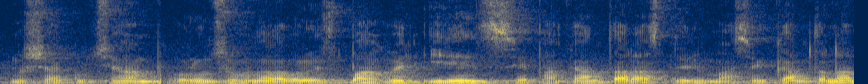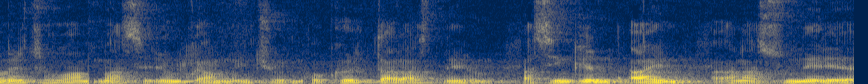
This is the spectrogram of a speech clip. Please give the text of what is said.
մշակությամբ, որոնցով հնարավոր է զբաղվել իրենց սեփական տարածքներում, ասենք կամ տնամերձողամասերում կամ ինչ որ փոքր տարածքներում։ Այսինքն այն անասունները,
